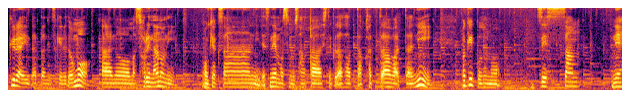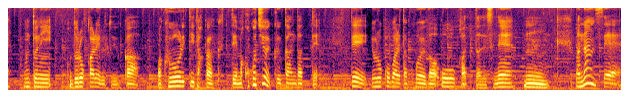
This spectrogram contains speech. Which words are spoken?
ぐらいだったんですけれどもあの、まあ、それなのにお客さんにですね、まあ、その参加してくださった方々に、まあ、結構その絶賛ね本当に驚かれるというか、まあ、クオリティ高くて、まあ、心地よい空間だってで喜ばれた声が多かったですね。うんまあ、なんせ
